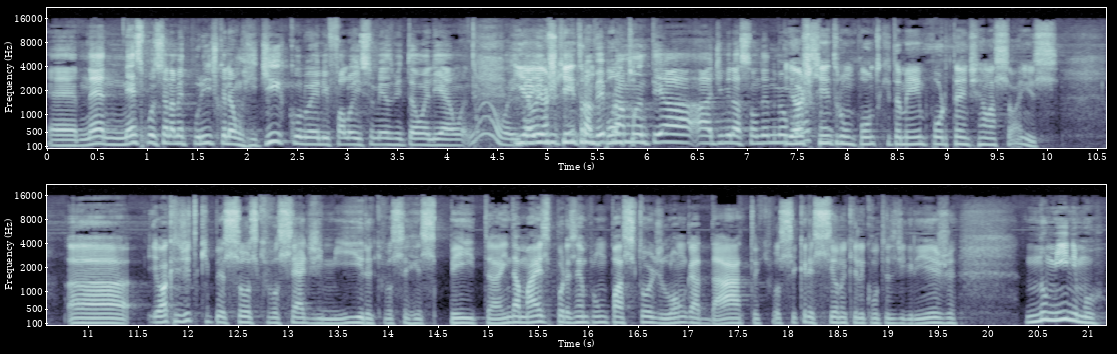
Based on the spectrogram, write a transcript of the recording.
é, né, nesse posicionamento político, ele é um ridículo, ele falou isso mesmo, então ele é um. Não, E aí eu acho que entra um ver ponto- manter a, a admiração dentro do meu E eu coração. acho que entra um ponto que também é importante em relação a isso. Ah, eu acredito que pessoas que você admira, que você respeita, ainda mais, por exemplo, um pastor de longa data, que você cresceu naquele contexto de igreja, no mínimo,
